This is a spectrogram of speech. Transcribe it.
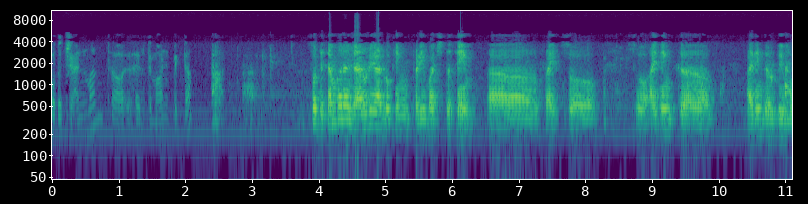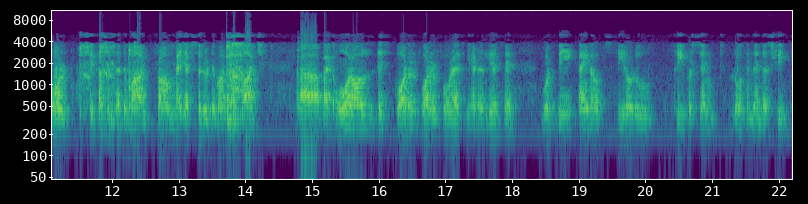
for the Jan month? Uh, has demand picked up? So December and January are looking pretty much the same, uh, right? So, so I think uh, I think there will be more pickup in the demand from like absolute demand from March. Uh, but overall, this quarter, quarter four, as we had earlier said, would be kind of zero to three percent growth in the industry.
